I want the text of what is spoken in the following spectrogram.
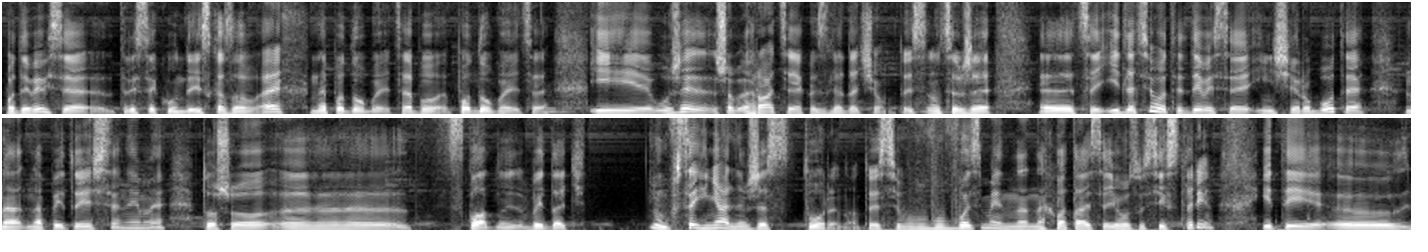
подивився 3 секунди і сказав: ех, не подобається або подобається. І вже щоб гратися якось з глядачом. Тобто, ну це вже е, це. І для цього ти дивишся інші роботи, на, напитуєшся ними, то що е, складно видати ну, все геніальне вже створено. Тобто, возьми, нахватайся його з усіх сторін, і ти. Е,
